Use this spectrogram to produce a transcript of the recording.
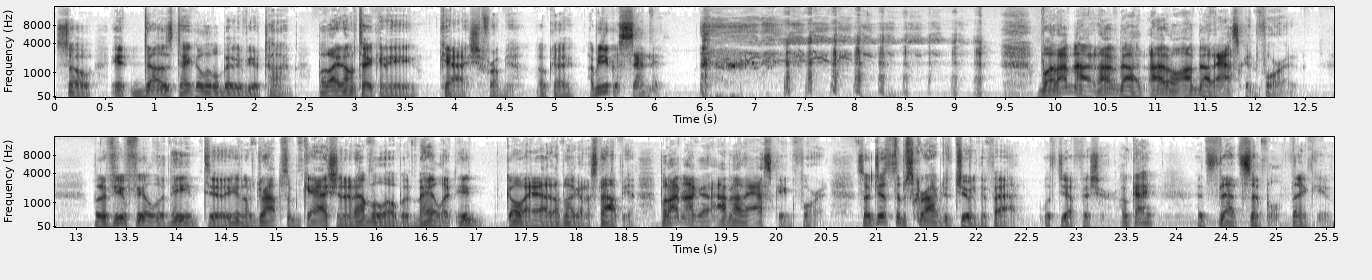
So it does take a little bit of your time, but I don't take any cash from you. Okay. I mean, you could send it. but I'm not, I'm not, I don't, I'm not asking for it. But if you feel the need to, you know, drop some cash in an envelope and mail it, you go ahead. I'm not going to stop you. But I'm not, gonna, I'm not asking for it. So just subscribe to Chewing the Fat with Jeff Fisher. Okay. It's that simple. Thank you.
